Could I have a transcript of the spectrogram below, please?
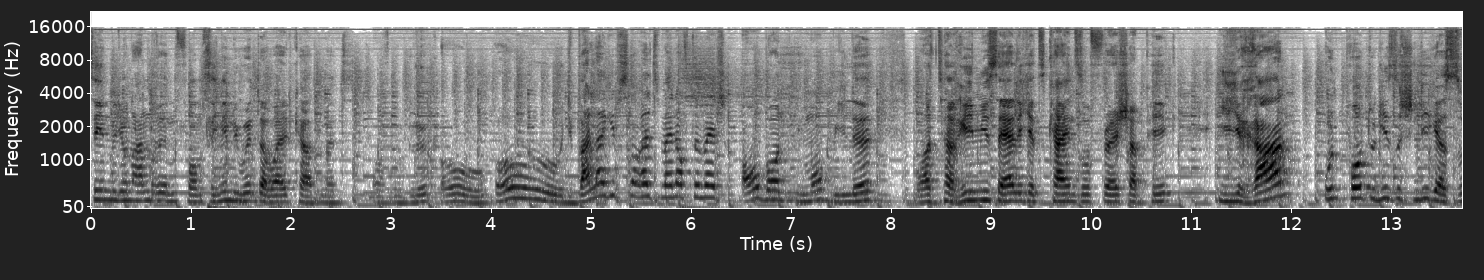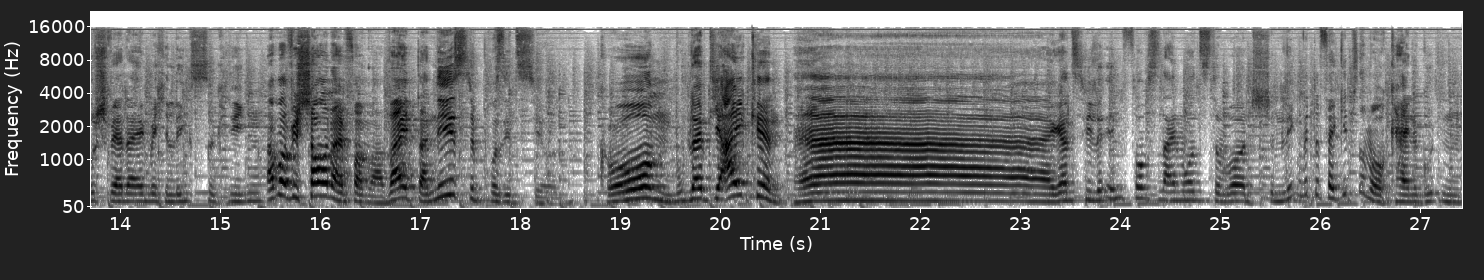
10 Millionen andere Informs. Ich nehme die Winter Wildcard mit. Auf gut Glück. Oh, oh. Die Baller gibt es noch als Man of the Match. Auber und Immobile. Boah, Taremi ist ehrlich jetzt kein so fresher Pick. Iran und portugiesische Liga ist so schwer, da irgendwelche Links zu kriegen. Aber wir schauen einfach mal. Weiter. Nächste Position. Komm, wo bleibt die Icon? Ah, ganz viele Infos und ein to Watch. Im linken Mittelfeld gibt es aber auch keine guten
